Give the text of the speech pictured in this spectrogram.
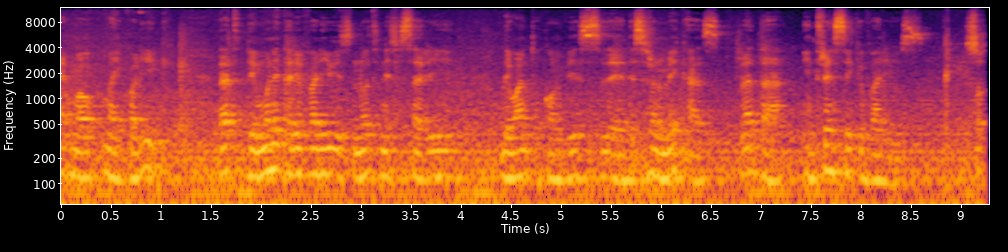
uh, my, my colleague that the monetary value is not necessarily the one to convince the decision makers, rather intrinsic values. So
